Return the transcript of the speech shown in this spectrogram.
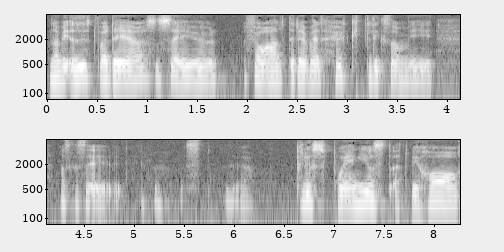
när vi utvärderar så ser ju, får alltid det väldigt högt liksom i, vad ska jag säga, pluspoäng just att vi har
